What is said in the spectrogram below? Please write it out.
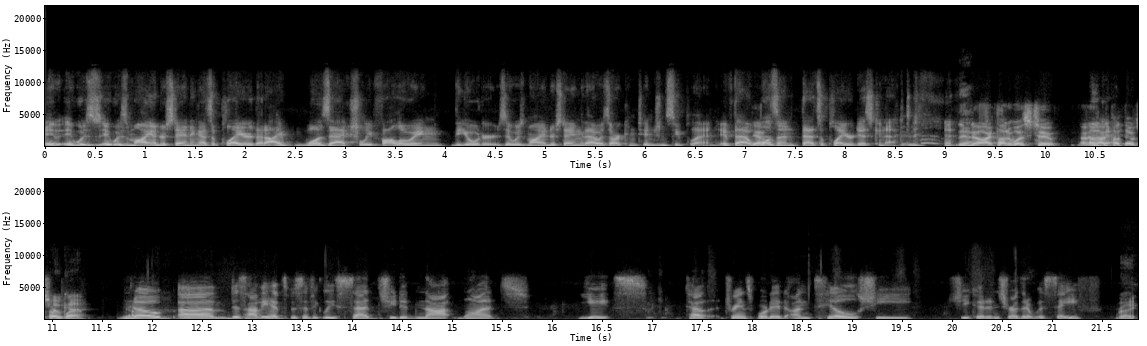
it, it was it was my understanding as a player that I was actually following the orders. It was my understanding that was our contingency plan. If that Yeah. wasn't, that's a player disconnect. Yeah. No, I thought it was too. I, mean, I thought that was our okay. plan. No, um, Desavi had specifically said she did not want Yates tel- transported until she she could ensure that it was safe. Right.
